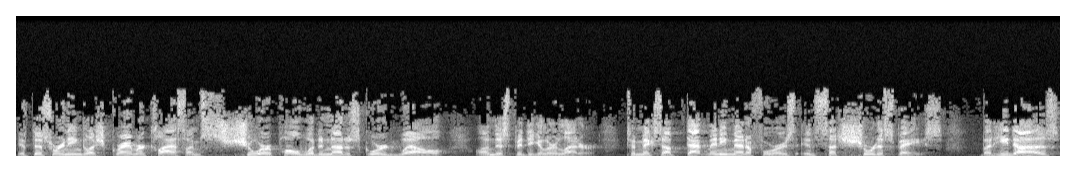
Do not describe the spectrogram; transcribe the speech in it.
if this were an English grammar class, I'm sure Paul would have not have scored well on this particular letter to mix up that many metaphors in such short a space. But he does,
